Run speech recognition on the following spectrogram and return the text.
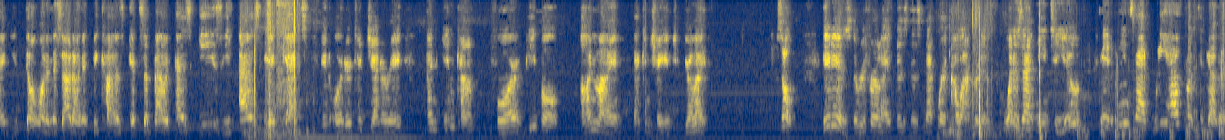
and you don't want to miss out on it because it's about as easy as it gets in order to generate an income for people online that can change your life. So, it is the Refer Life Business Network Cooperative. What does that mean to you? It means that we have put together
